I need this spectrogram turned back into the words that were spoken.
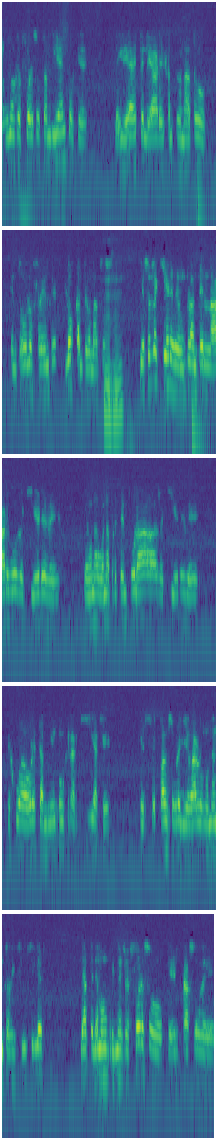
algunos refuerzos también, porque la idea es pelear el campeonato en todos los frentes, los campeonatos. Y eso requiere de un plantel largo, requiere de, una buena pretemporada, requiere de, jugadores también con jerarquía que, que sepan sobrellevar los momentos difíciles. Ya tenemos un primer refuerzo, que es el caso de,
